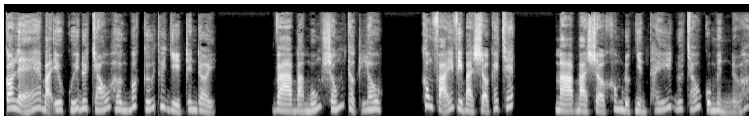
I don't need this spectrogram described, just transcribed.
Có lẽ bà yêu quý đứa cháu hơn bất cứ thứ gì trên đời. và bà muốn sống thật lâu không phải vì bà sợ cái chết, mà bà sợ không được nhìn thấy đứa cháu của mình nữa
